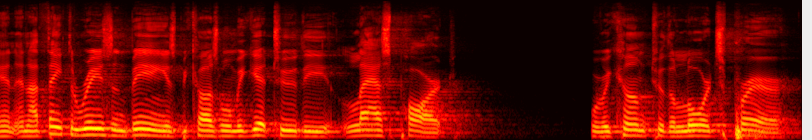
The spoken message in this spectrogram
And, and I think the reason being is because when we get to the last part, where we come to the Lord's Prayer,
